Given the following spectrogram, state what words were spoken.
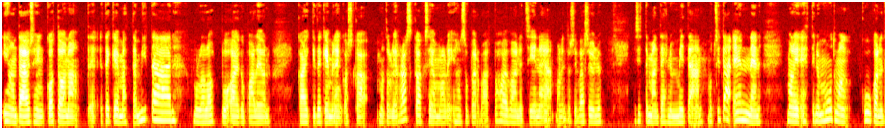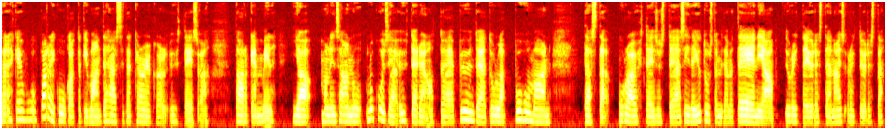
ihan täysin kotona te- tekemättä mitään. Mulla loppui aika paljon kaikki tekeminen, koska mä tulin raskaaksi ja mulla oli ihan supervaat pahoinvoinnit siinä ja mä olin tosi väsynyt. Niin sitten mä en tehnyt mitään. Mutta sitä ennen mä olin ehtinyt muutaman kuukauden tai ehkä joku pari kuukauttakin vaan tehdä sitä Career Girl-yhteisöä tarkemmin. Ja mä olin saanut lukuisia yhteydenottoja ja pyyntöjä tulla puhumaan tästä urayhteisöstä ja siitä jutusta, mitä mä teen ja yrittäjyydestä ja naisyrittäjyydestä,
